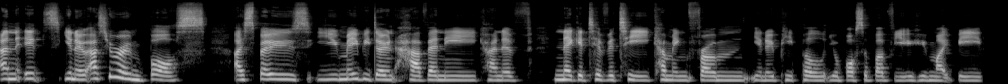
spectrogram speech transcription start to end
and it's you know, as your own boss I suppose you maybe don't have any kind of negativity coming from, you know, people, your boss above you who might be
